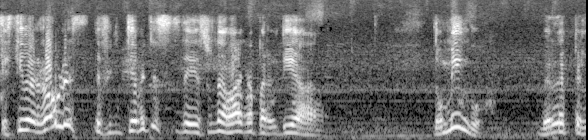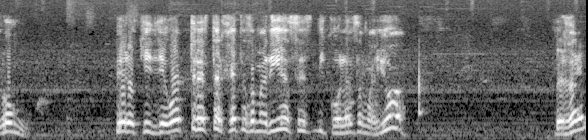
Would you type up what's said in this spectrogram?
Steven Robles definitivamente es, una vaga para el día domingo, ¿verdad? Pelón. Pero quien llegó a tres tarjetas amarillas es Nicolás Amayoa, ¿verdad?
